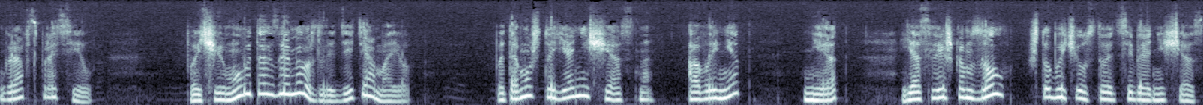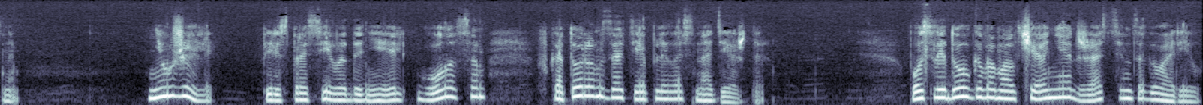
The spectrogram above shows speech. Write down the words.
граф спросил, «Почему вы так замерзли, дитя мое?» «Потому что я несчастна. А вы нет?» «Нет. Я слишком зол, чтобы чувствовать себя несчастным». «Неужели?» — переспросила Даниэль голосом, в котором затеплилась надежда. После долгого молчания Джастин заговорил.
